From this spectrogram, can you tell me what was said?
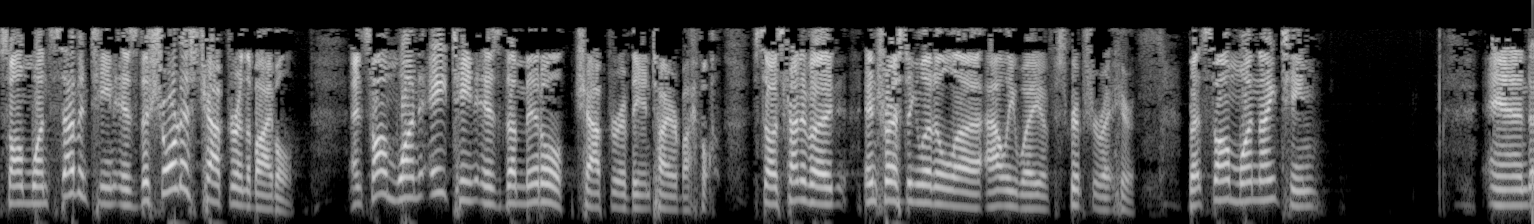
Psalm 117 is the shortest chapter in the Bible. And Psalm 118 is the middle chapter of the entire Bible. So it's kind of an interesting little uh, alleyway of scripture right here. But Psalm 119, and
